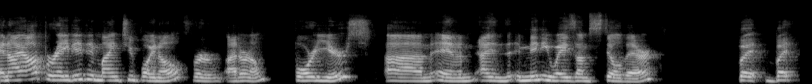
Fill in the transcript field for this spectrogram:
and I operated in Mind 2.0 for, I don't know, four years, um, and, in many ways I'm still there. But but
